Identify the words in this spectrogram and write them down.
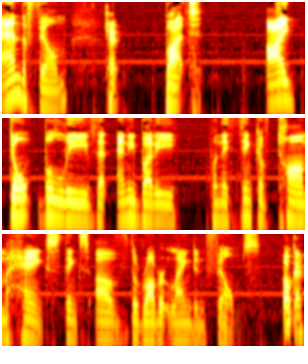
and the film. Okay. But I don't believe that anybody, when they think of Tom Hanks, thinks of the Robert Langdon films. Okay.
